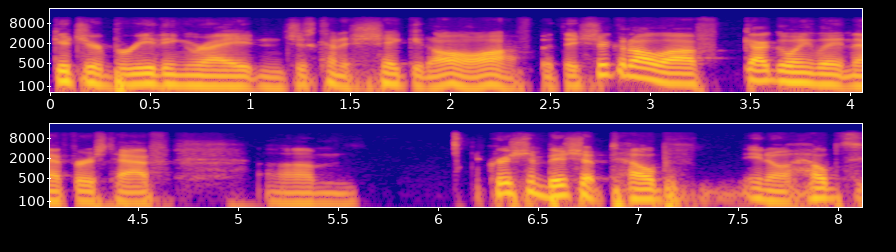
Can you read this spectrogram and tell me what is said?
get your breathing right, and just kind of shake it all off. But they shook it all off, got going late in that first half. Um, Christian Bishop helped, you know, helped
